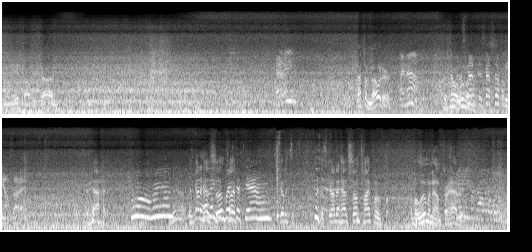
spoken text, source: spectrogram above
And he's probably done. Heavy? That's a motor. I know. There's no But it's aluminum. got, it's got stuff on the outside. Yeah. Come on, man. It's got to have some break type. this down. It's got to. It's got to have some type of of aluminum for heavy. These are probably aluminum.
